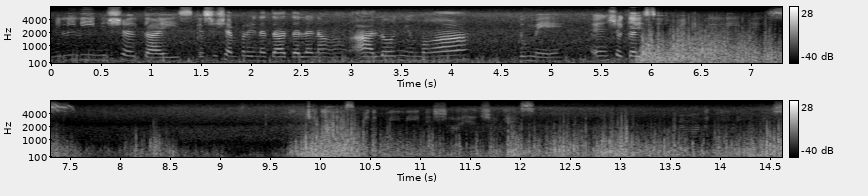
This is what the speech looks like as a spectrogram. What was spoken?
Nililinis siya guys, kasi syempre nadadala ng alon yung mga dumi. Ayan siya guys, so may naglilinis. Ayan siya guys, may naglilinis siya. Ayan siya guys. May mga naglilinis.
